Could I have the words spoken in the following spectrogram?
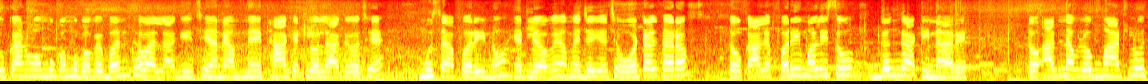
દુકાનો અમુક અમુક હવે બંધ થવા લાગી છે અને અમને થાક એટલો લાગ્યો છે મુસાફરીનો. એટલે હવે અમે જઈએ છીએ હોટલ તરફ. તો કાલે ફરી મળીશું ગંગા કિનારે. તો આજના વ્લોગમાં આટલું જ.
